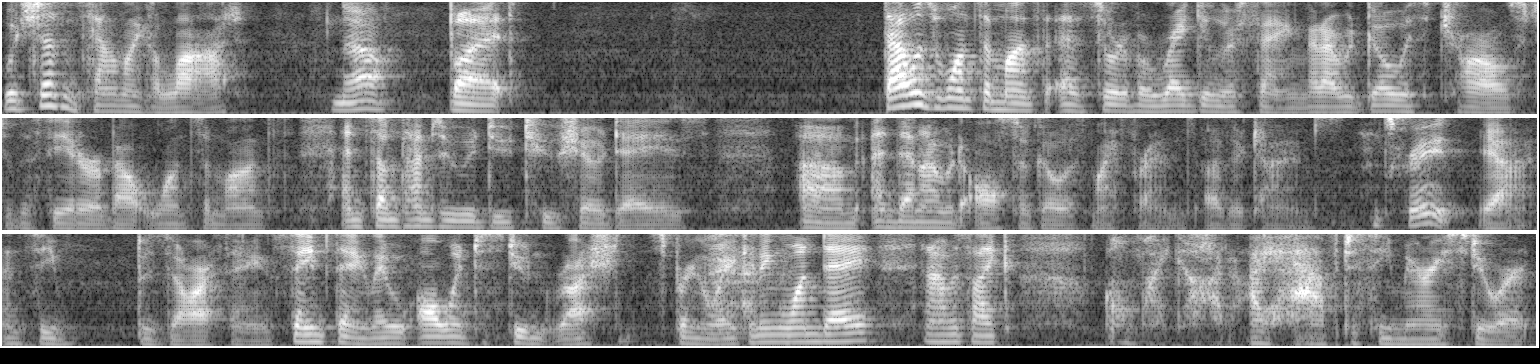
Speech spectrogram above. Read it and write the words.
which doesn't sound like a lot, No. but that was once a month as sort of a regular thing that I would go with Charles to the theater about once a month, and sometimes we would do two show days, um, and then I would also go with my friends other times. That's great. Yeah, and see bizarre things. Same thing. They all went to Student Rush Spring Awakening one day, and I was like, "Oh my god, I have to see Mary Stuart!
